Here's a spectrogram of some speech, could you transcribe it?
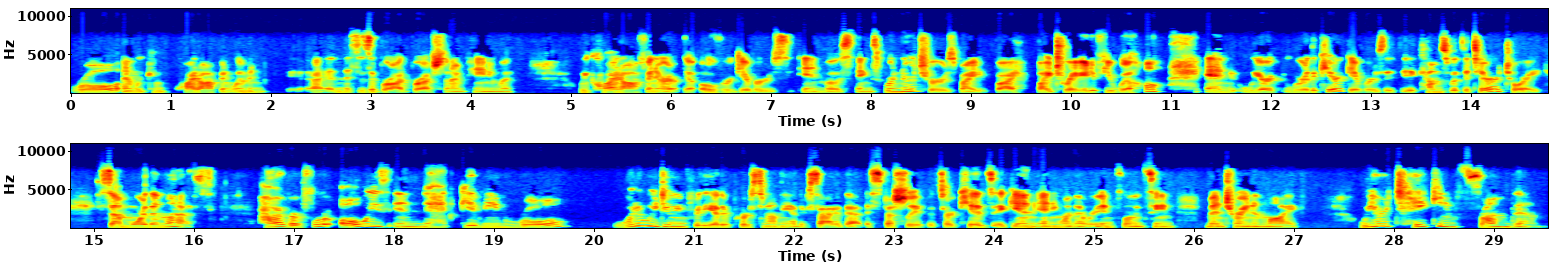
role, and we can quite often, women, uh, and this is a broad brush that I'm painting with, we quite often are the overgivers in most things. We're nurturers by by by trade, if you will, and we are we're the caregivers. It, it comes with the territory, some more than less. However, if we're always in that giving role, what are we doing for the other person on the other side of that, especially if it's our kids, again, anyone that we're influencing, mentoring in life? We are taking from them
